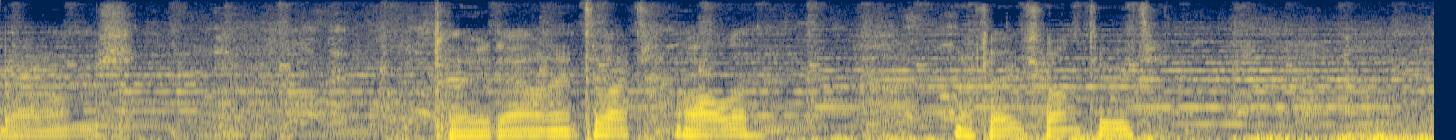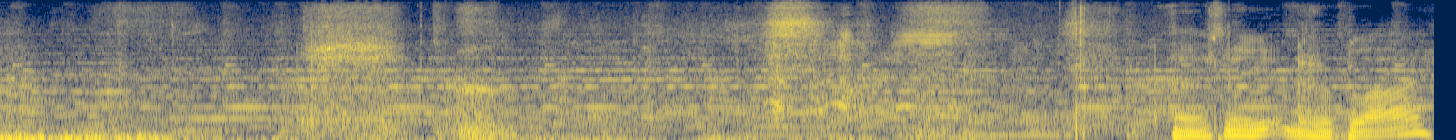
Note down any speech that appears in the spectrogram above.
Barnes play down into that Arla. Okay, he's gone to it. There's the and the reply.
